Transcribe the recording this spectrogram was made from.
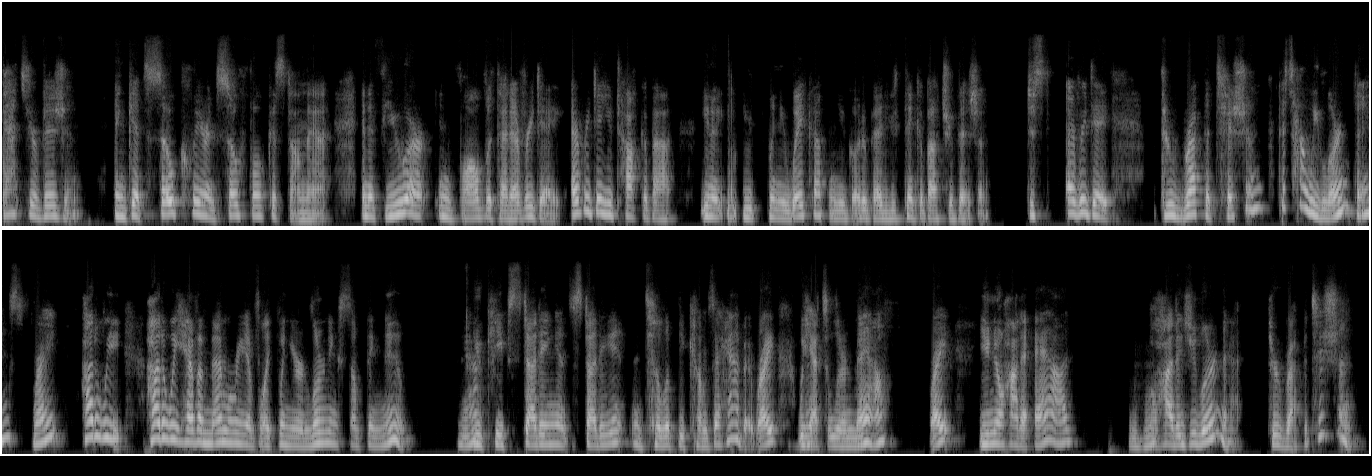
That's your vision. And get so clear and so focused on that. And if you are involved with that every day, every day you talk about, you know, you, when you wake up and you go to bed, you think about your vision. Just every day through repetition. That's how we learn things, right? How do we how do we have a memory of like when you're learning something new? Yeah. You keep studying and studying it until it becomes a habit, right? We Yeah. had to learn math, right? You know how to add. Mhm. Well, how did you learn that? Through repetition.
